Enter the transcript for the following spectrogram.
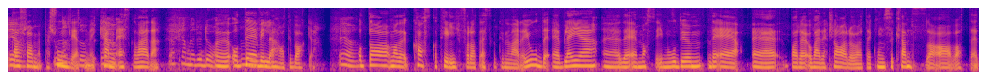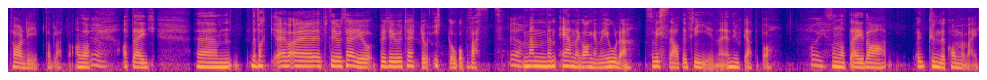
Tar fra meg personligheten min, hvem jeg skal være. Hvem er du da? Eh, Og det vil jeg ha tilbake. Ja. Og da var det hva skal til for at jeg skal kunne være? Jo, det er bleie, eh, det er masse Imodium. Det er eh, bare å være klar over at det er konsekvenser av at jeg tar de tablettene. Altså at jeg Um, det var, jeg, jeg prioriterer jo, prioriterte jo ikke å gå på fest. Ja. Men den ene gangen jeg gjorde det, så visste jeg at jeg er fri en, en uke etterpå. Oi. Sånn at jeg da kunne komme meg.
